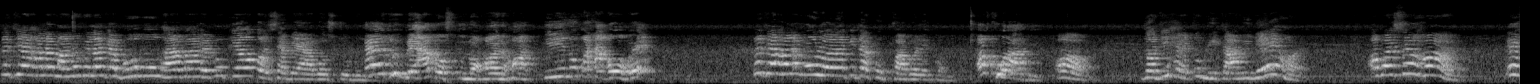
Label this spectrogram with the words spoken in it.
তেতিয়াহ'লে মানুহবিলাকে ভূ ভূ ভা ভা সেইটো কিয় কৈছে বেয়া বস্তু বুলি? সেইটো বেয়া বস্তু নহয় নহয়। কিনো কথা কওঁ হে? তেতিয়াহ'লে মোৰ ল'ৰাকেইটাকো খুৱাবলৈ ক'ম। অ খোৱাবি। অঁ। যদি সেইটো ভিটামিনেই হয়। অৱশ্যে হয়। এই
